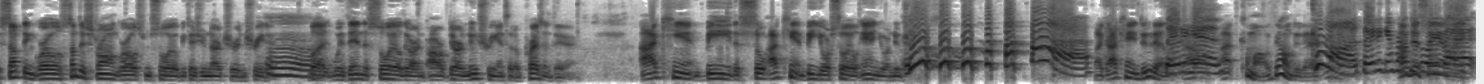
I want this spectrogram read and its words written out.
Something grows, something strong grows from soil because you nurture and treat it. But within the soil, there are, are there are nutrients that are present there. I can't be the so I can't be your soil and your nutrients. like I can't do that. Say Like, it again. I- come on, don't do that. Come on, say it again for the I'm people just saying, in the back.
